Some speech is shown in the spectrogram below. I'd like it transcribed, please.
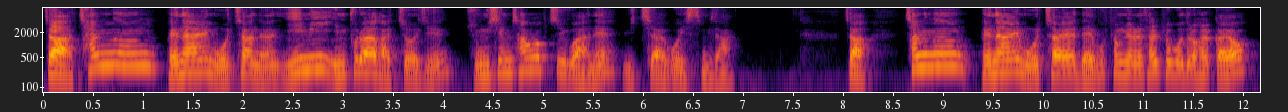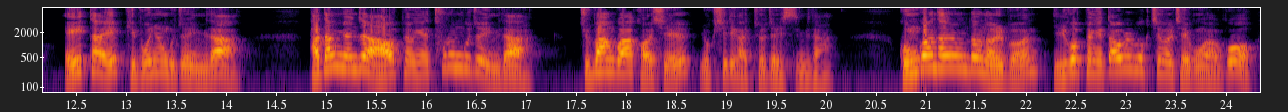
자, 창릉 베나임 5차는 이미 인프라가 갖추어진 중심 상업지구 안에 위치하고 있습니다. 자, 창릉 베나임 5차의 내부 평면을 살펴보도록 할까요? A타입 기본형 구조입니다. 바닥 면적 9평의 투룸 구조입니다. 주방과 거실, 욕실이 갖춰져 있습니다. 공간 활용도 넓은 7평의 더블 복층을 제공하고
